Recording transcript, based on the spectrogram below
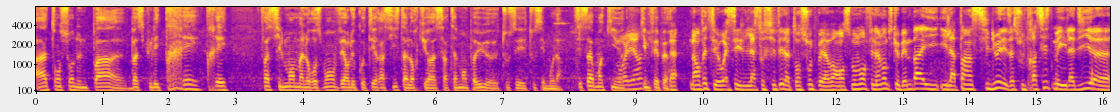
attention de ne pas euh, basculer très, très facilement malheureusement vers le côté raciste alors qu'il n'y aura certainement pas eu euh, tous ces tous ces mots là c'est ça moi qui, qui me fait peur. Bah, en fait c'est ouais, c'est la société la tension qu'il peut y avoir en ce moment finalement parce que Bemba il, il a pas insinué les insultes racistes mais il a dit euh,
